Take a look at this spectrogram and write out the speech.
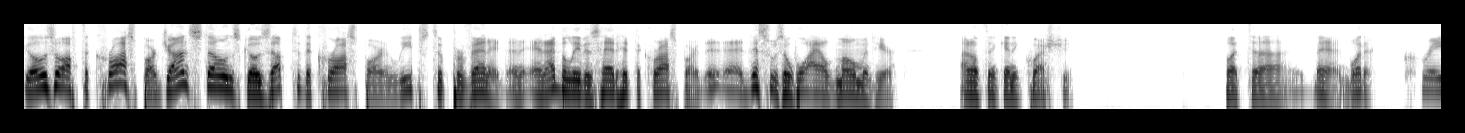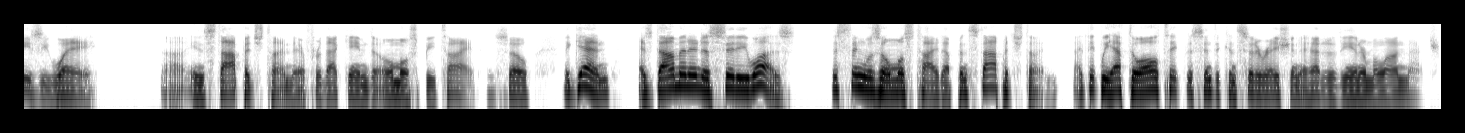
goes off the crossbar. John Stones goes up to the crossbar and leaps to prevent it. And, and I believe his head hit the crossbar. Uh, this was a wild moment here. I don't think any question. But uh, man, what a crazy way uh, in stoppage time there for that game to almost be tied. So again, as dominant as City was, this thing was almost tied up in stoppage time. I think we have to all take this into consideration ahead of the Inter Milan match.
